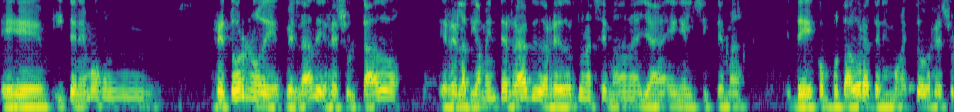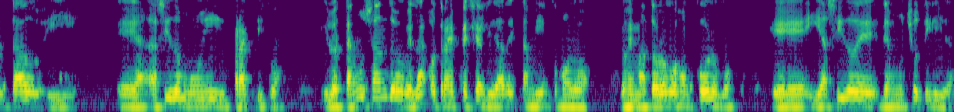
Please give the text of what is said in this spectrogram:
eh, y tenemos un retorno de, ¿verdad? de resultados eh, relativamente rápido, alrededor de una semana ya en el sistema de computadora tenemos estos resultados y ha sido muy práctico y lo están usando, ¿verdad? Otras especialidades también como los, los hematólogos oncólogos y ha sido de mucha utilidad.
